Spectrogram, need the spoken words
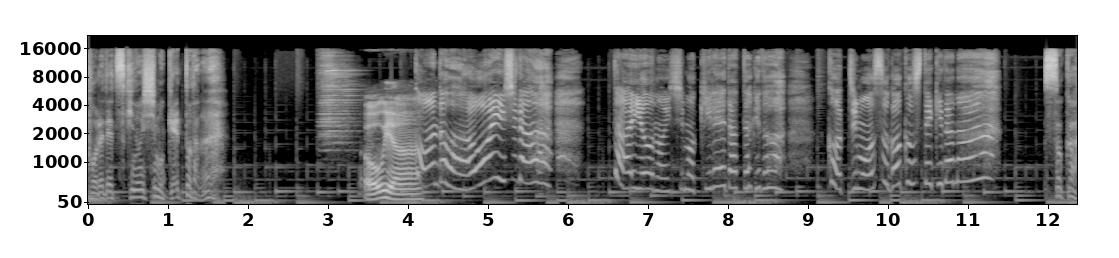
これで月の石もゲットだな Oh ja. 今度は青い石だ太陽の石も綺麗だったけど こっちもすごく素敵だな。そっか。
